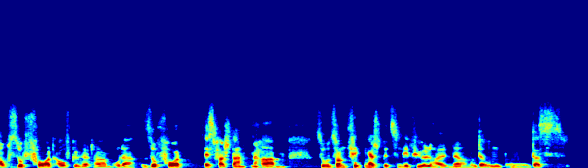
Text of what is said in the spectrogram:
auch sofort aufgehört haben oder sofort es verstanden haben. So, so ein Fingerspitzengefühl halt. Ne? Und, und, und das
